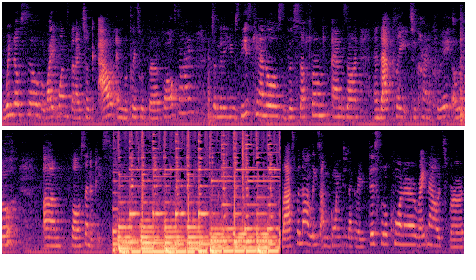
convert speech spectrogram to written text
windowsill, the white ones that I took out and replaced with the fall sign. And so I'm gonna use these candles, the stuff from Amazon, and that plate to kind of create a little um, fall centerpiece. Last but not least, I'm going to decorate this little corner. Right now it's for,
